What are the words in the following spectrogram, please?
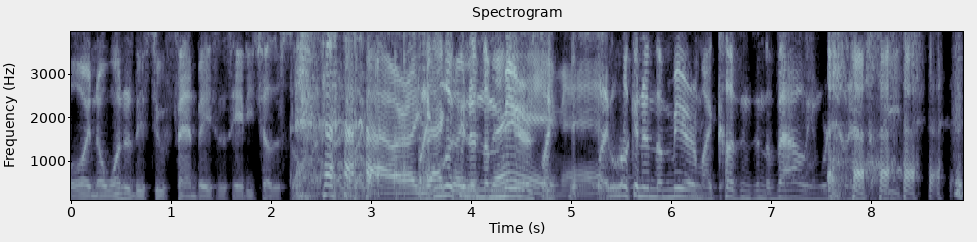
Boy, no wonder these two fan bases hate each other so much. Right? It's like, it's exactly like looking the in the same, mirror. It's like it's like looking in the mirror. My cousin's in the valley, and we're down here at the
